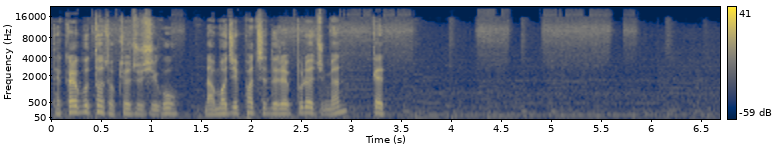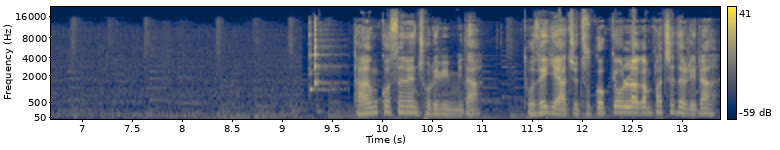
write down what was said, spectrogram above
데칼부터 적셔주시고 나머지 파츠들을 뿌려주면 끝! 다음 코스는 조립입니다. 도색이 아주 두껍게 올라간 파츠들이라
